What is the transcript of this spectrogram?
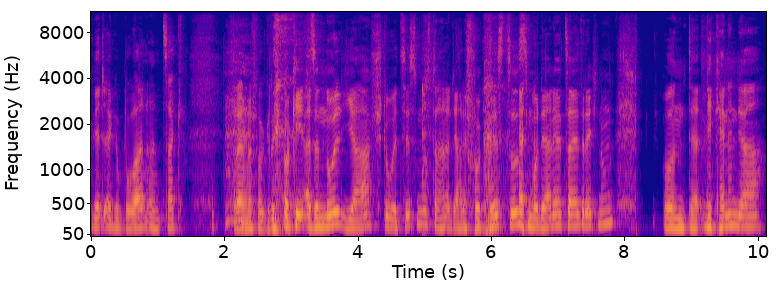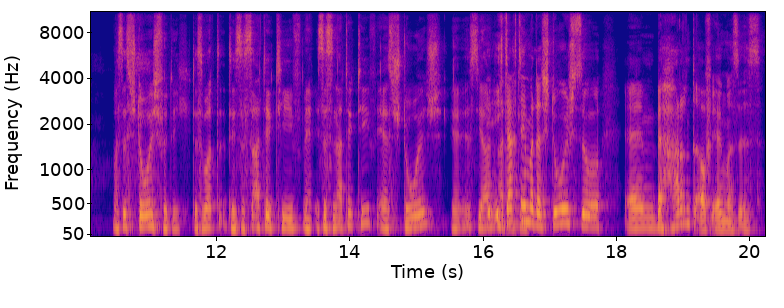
wird er geboren und zack, 300 vor Christus. Okay, also null Jahr Stoizismus, 300 Jahre vor Christus, moderne Zeitrechnung. Und äh, wir kennen ja, was ist stoisch für dich? Das Wort, dieses Adjektiv, äh, ist es ein Adjektiv? Er ist stoisch, er ist ja. ein Ich dachte immer, dass stoisch so ähm, beharrend auf irgendwas ist.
